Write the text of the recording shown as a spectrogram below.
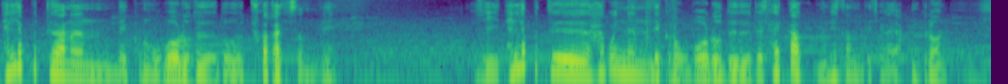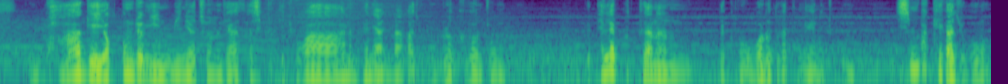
텔레포트하는 네크론 오버로드도 추가가 됐었는데 사실 이 텔레포트 하고 있는 네크론 오버로드를 살까 고민했었는데 제가 약간 그런 좀 과하게 역동적인 미니어처는 제가 사실 그렇게 좋아하는 편이 아니라 가지고 물론 그건 조금 그 텔레포트하는 네크론 오버로드 같은 경우에는 조금 신박해가지고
